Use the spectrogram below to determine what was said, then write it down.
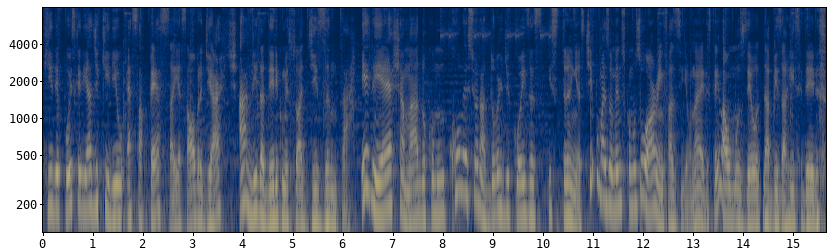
que depois que ele adquiriu essa peça e essa obra de arte, a vida dele começou a desandar. Ele é chamado como um colecionador de coisas estranhas, tipo mais ou menos como os Warren faziam, né? Eles têm lá o museu da bizarrice deles,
